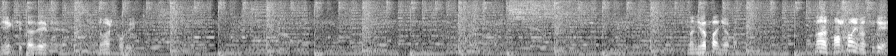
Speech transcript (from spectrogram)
Il y en a qui s'est tasé, mais c'est dommage pour lui. Non, n'y va pas, n'y va pas. Non, franchement, il m'a saoulé.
